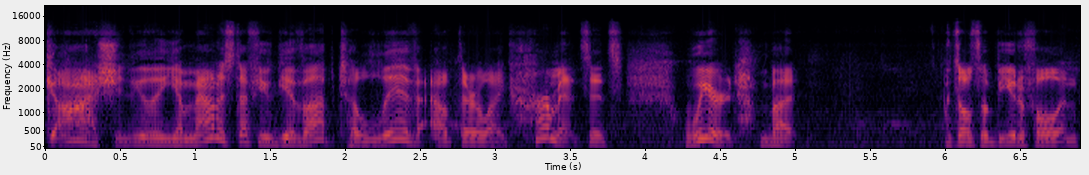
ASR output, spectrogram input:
gosh, the, the amount of stuff you give up to live out there like hermits, it's weird. But it's also beautiful and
